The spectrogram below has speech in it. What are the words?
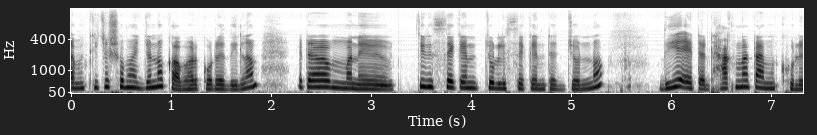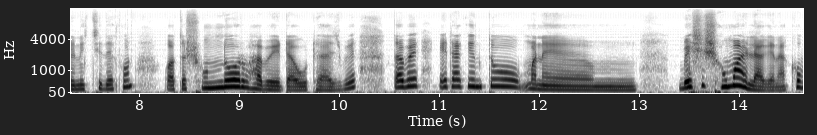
আমি কিছু সময়ের জন্য কভার করে দিলাম। এটা মানে তিরিশ সেকেন্ড চল্লিশ সেকেন্ডের জন্য। দিয়ে এটা ঢাকনাটা আমি খুলে নিচ্ছি। দেখুন কত সুন্দরভাবে এটা উঠে আসবে। তবে এটা কিন্তু মানে বেশি সময় লাগে না, খুব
